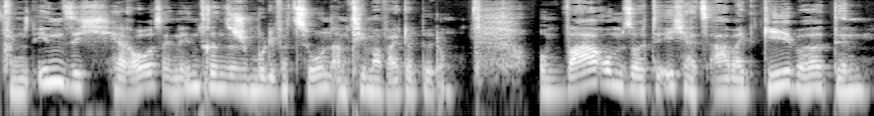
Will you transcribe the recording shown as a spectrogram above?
von in sich heraus eine intrinsische Motivation am Thema Weiterbildung. Und warum sollte ich als Arbeitgeber denn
